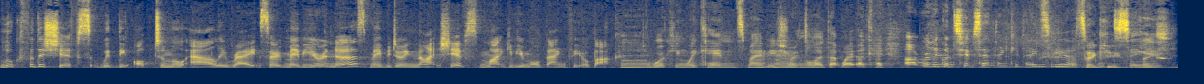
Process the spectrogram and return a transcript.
look for the shifts with the optimal hourly rate. So maybe you're a nurse, maybe doing night shifts might give you more bang for your buck. Mm, working weekends, maybe mm-hmm. sharing the load that way. Okay, uh, really yeah. good tips there. Thank you, Betsy. Thank you. Thank you. See Thanks. you.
